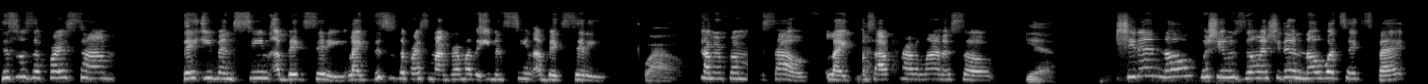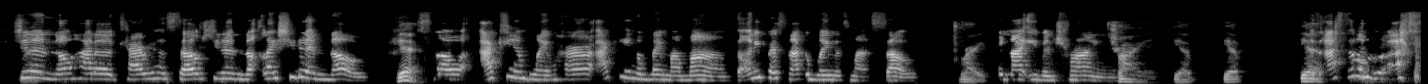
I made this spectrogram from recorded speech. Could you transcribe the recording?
this was the first time they even seen a big city. Like this is the first time my grandmother even seen a big city. Wow. Coming from the south, like yeah. South Carolina. So yeah. She didn't know what she was doing. She didn't know what to expect. She right. didn't know how to carry herself. She didn't know, like, she didn't know. Yes. So I can't blame her. I can't even blame my mom. The only person I can blame is myself. Right. For not even trying. Trying. Yep. Yep. Yeah. I still don't. I,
